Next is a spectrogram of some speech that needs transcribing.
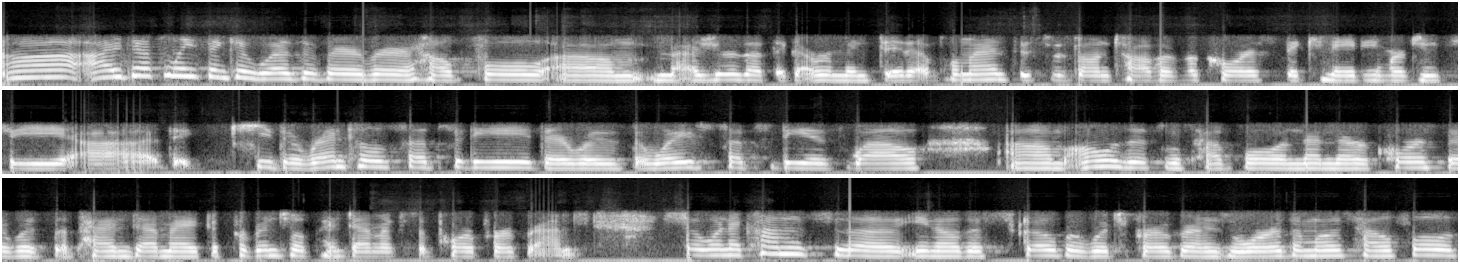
Uh, I definitely think it was a very, very helpful um, measure that the government did implement. This was on top of, of course, the Canadian emergency, uh, the the rental subsidy, there was the wage subsidy as well. Um, all of this was helpful, and then there, of course, there was the pandemic, the provincial pandemic support programs. So when it comes to the, you know, the scope of which programs were the most helpful,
